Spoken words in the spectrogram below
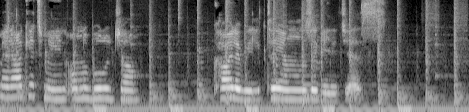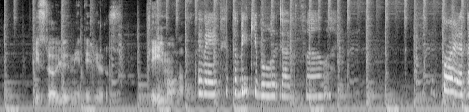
Merak etmeyin, onu bulacağım. Kayla birlikte yanınıza geleceğiz. Biz de öyle ümit ediyoruz. Değil mi Olaf? Evet, tabii ki bulacaksın. Bu arada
